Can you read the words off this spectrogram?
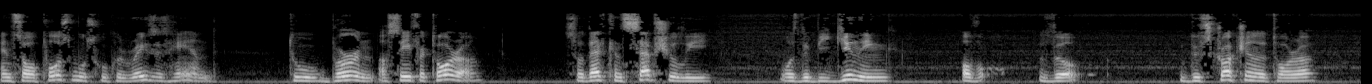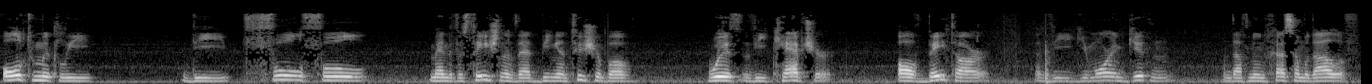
And so Apostomus who could raise his hand to burn a Sefer Torah, so that conceptually was the beginning of the destruction of the Torah, ultimately the full, full manifestation of that being on Tisha B'Av with the capture of Beitar the Gemara in Gittin and Daf Nun Aleph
